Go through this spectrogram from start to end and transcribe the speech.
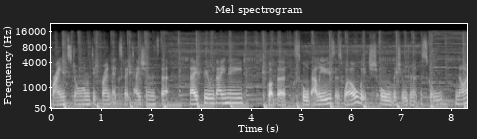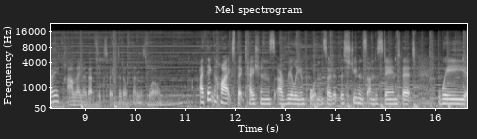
brainstorm different expectations that they feel they need. We've got the school values as well, which all the children at the school know. Um, they know that's expected of them as well. I think high expectations are really important so that the students understand that we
